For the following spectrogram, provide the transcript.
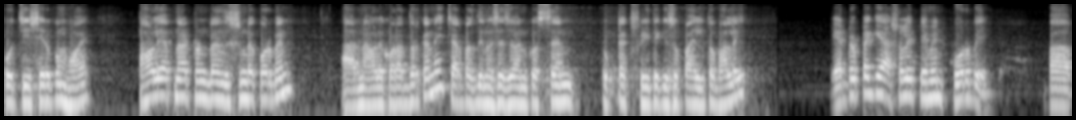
পঁচিশ, এরকম হয় তাহলে আপনারা টোন ট্রানজ্যাকশনটা করবেন। আর না হলে করার দরকার নেই। চার পাঁচ দিন হয়েছে জয়েন করছেন। টুকটাক ফ্রিতে কিছু পাইলে তো ভালোই। এয়ারড্রপটা কি আসলে পেমেন্ট করবে? বা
